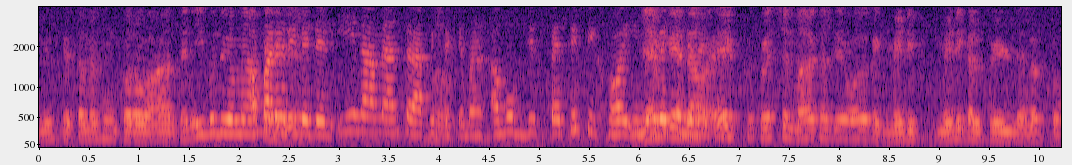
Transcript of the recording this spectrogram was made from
મીન્સ કે તમે શું કરો આ તે એ બધું અમે અમારે રિલેટેડ એ ના અમે આન્સર આપી શકીએ પણ અમુક જે સ્પેસિફિક હોય ઇમિગ્રેશન એક ક્વેશ્ચન મારા ખ્યાલથી એવો હતો કે મેડિકલ ફિલ્ડ ને લગતો.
